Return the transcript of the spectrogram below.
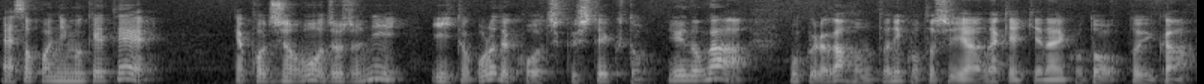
えー、そこに向けてポジションを徐々にいいところで構築していくというのが僕らが本当に今年やらなきゃいけないことというか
